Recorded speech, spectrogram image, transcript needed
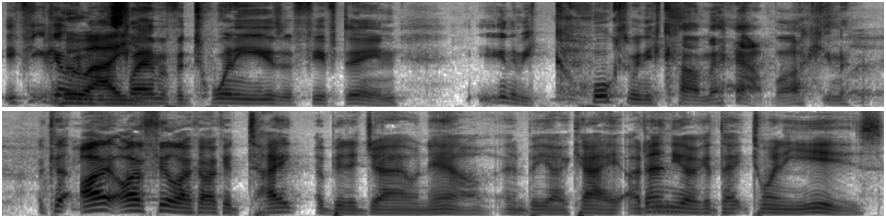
if you go Who into are the you? slammer for 20 years at 15, you're going to be cooked when you come out. Like, you know. I, I feel like I could take a bit of jail now and be okay. I Mm. don't think I could take 20 years.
